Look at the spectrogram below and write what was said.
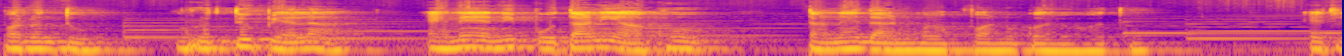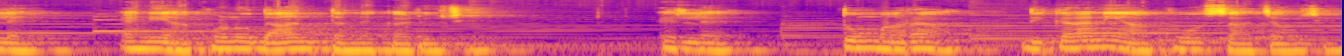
પરંતુ મૃત્યુ પહેલાં એને એની પોતાની આંખો તને દાનમાં આપવાનું કહ્યું હતું. એટલે એની આંખોનું દાન તને કર્યું છે. એટલે તું મારા દીકરાની આંખો સાચવજે.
